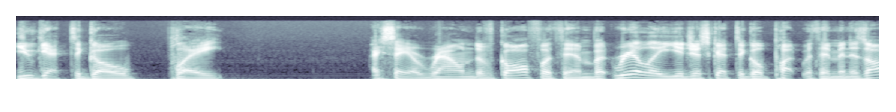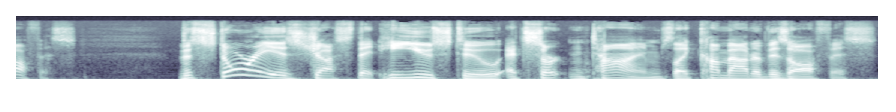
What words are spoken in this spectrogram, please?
you get to go play I say a round of golf with him, but really you just get to go putt with him in his office. The story is just that he used to, at certain times, like come out of his office,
